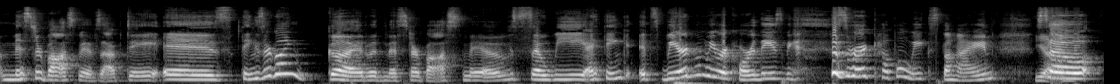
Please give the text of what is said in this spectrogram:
Mr. Boss Moves update is things are going good with Mr. Boss Moves. So we, I think it's weird when we record these because we're a couple weeks behind. Yeah. So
